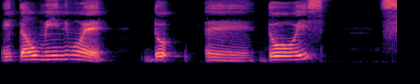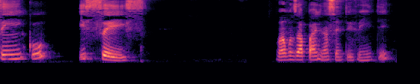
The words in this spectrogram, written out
Então, o mínimo é 2, 5 é, e 6. Vamos à página 120.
